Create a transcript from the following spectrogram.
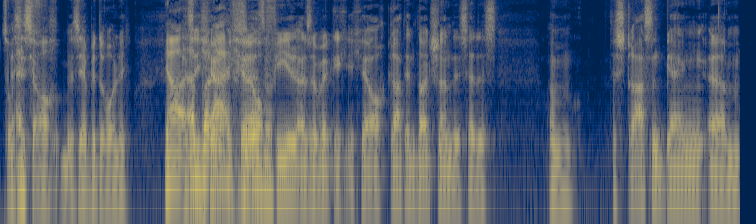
So, Das ist ja auch sehr bedrohlich. ja, Also ich höre äh, hör auch also, viel, also wirklich, ich höre auch gerade in Deutschland ist ja das, ähm, das Straßengang ähm,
